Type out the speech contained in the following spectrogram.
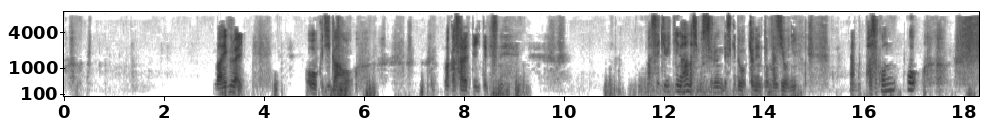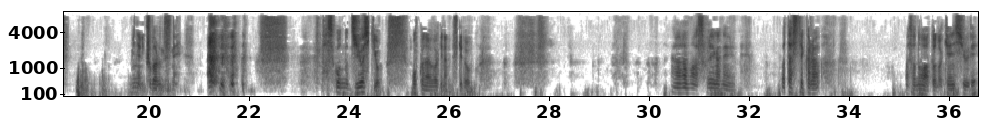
倍ぐらい多く時間を任されていてですね。まあ、セキュリティの話もするんですけど、去年と同じように。あの、パソコンをみんなに配るんですね。パソコンの授与式を行うわけなんですけど。ああまあ、それがね、渡してから、まあ、その後の研修で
